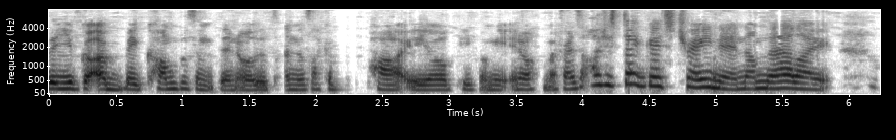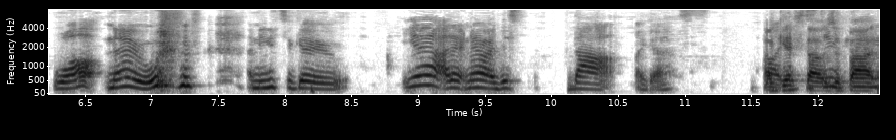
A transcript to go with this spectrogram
that you've got a big comp or something, or there's, and there's like a party or people meeting up. My friends, oh, just don't go to training. I'm there like, what? No, I need to go. Yeah, I don't know. I just that I guess. Like, I guess that was a bad.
